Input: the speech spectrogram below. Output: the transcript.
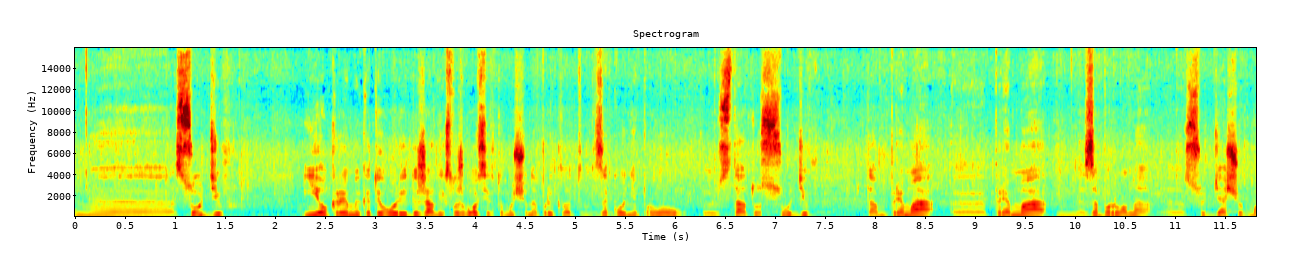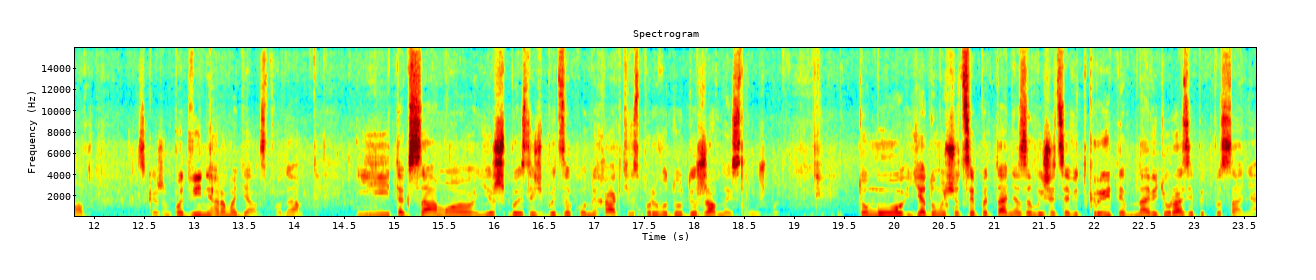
е, суддів і окремі категорії державних службовців, тому що, наприклад, в законі про е, статус суддів там пряма, е, пряма заборона е, суддя, щоб мав, скажімо, подвійне громадянство. Да? І так само є ж безліч підзаконних актів з приводу державної служби. Тому я думаю, що це питання залишиться відкритим навіть у разі підписання.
